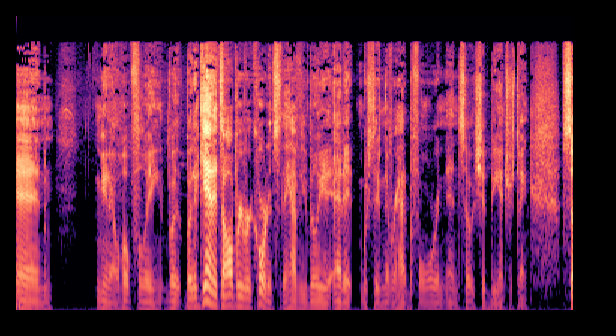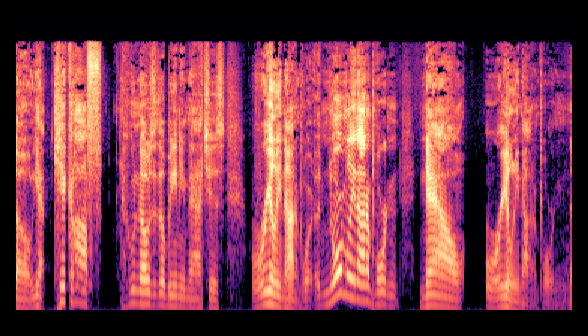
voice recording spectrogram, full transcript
and you know, hopefully. But but again, it's all pre-recorded, so they have the ability to edit, which they've never had before, and, and so it should be interesting. So yeah, kickoff. Who knows if there'll be any matches? Really not important. Normally not important. Now really not important.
